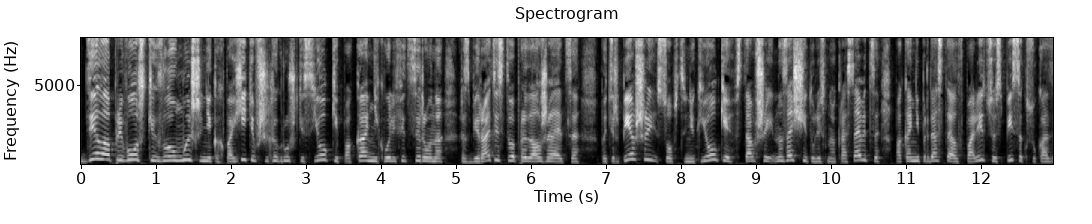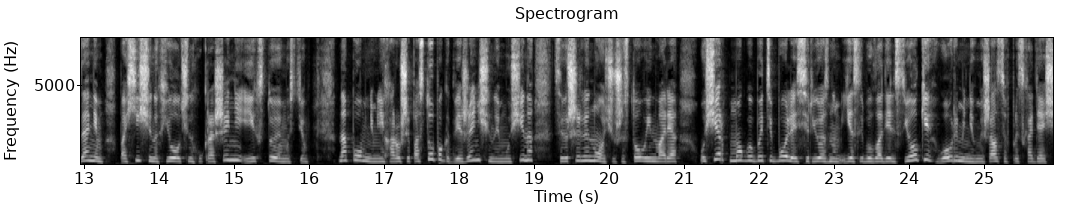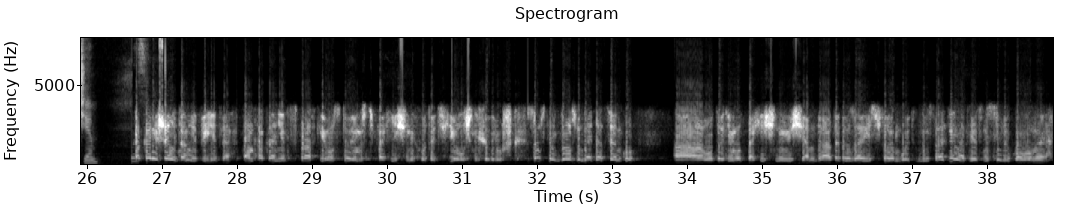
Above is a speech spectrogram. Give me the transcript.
Дело о приволжских злоумышленниках, похитивших игрушки с елки, пока не квалифицировано. Разбирательство продолжается. Потерпевший, собственник елки, вставший на защиту лесной красавицы, пока не предоставил в полицию список с указанием похищенных елочных украшений и их стоимостью. Напомним, нехороший поступок две женщины и мужчина совершили ночью 6 января. Ущерб мог бы быть и более серьезным, если бы владелец елки вовремя не вмешался в происходящее. Пока решение там не принято. Там пока нет справки о стоимости похищенных вот этих елочных игрушек. Собственник должен дать оценку а, вот этим вот похищенным вещам. Да, от этого зависит, что там будет административная ответственность или уголовная.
